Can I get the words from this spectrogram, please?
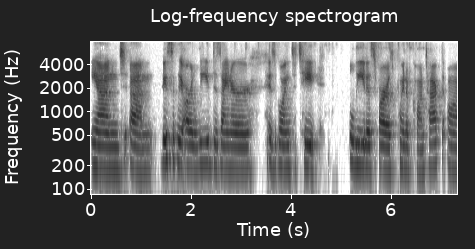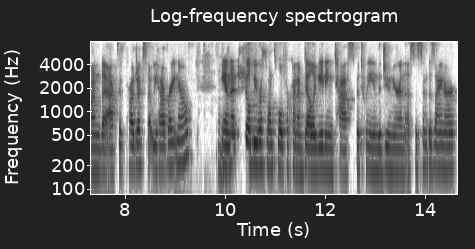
And um, basically, our lead designer is going to take lead as far as point of contact on the active projects that we have right now. Mm-hmm. And then she'll be responsible for kind of delegating tasks between the junior and the assistant designer.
